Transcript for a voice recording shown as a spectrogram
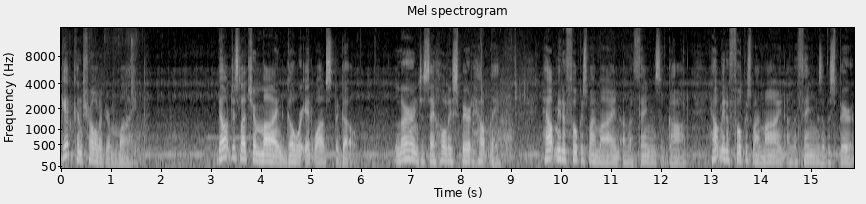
Get control of your mind. Don't just let your mind go where it wants to go. Learn to say, Holy Spirit, help me. Help me to focus my mind on the things of God. Help me to focus my mind on the things of the Spirit.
